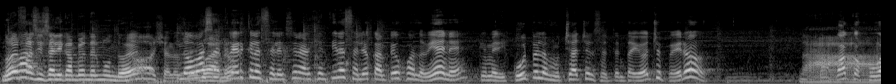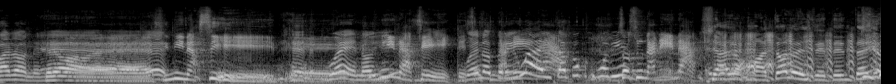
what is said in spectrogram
No es fácil salir campeón del mundo, ¿eh? No, ya lo No sé. vas a creer que la selección argentina salió campeón jugando bien, ¿eh? Que me disculpen los muchachos del 78, pero Tampoco jugaron, eh. Pero eh, ni naciste. Bueno, ni naciste. Bueno, pero igual, nena. tampoco jugó bien. Sos una nena. Ya los mató los del 78,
